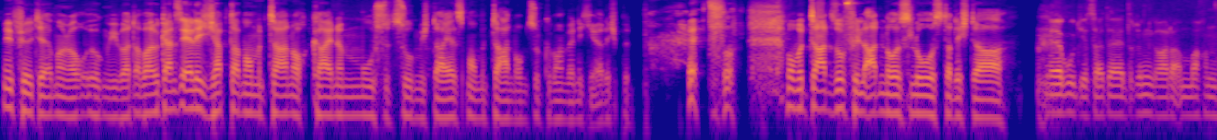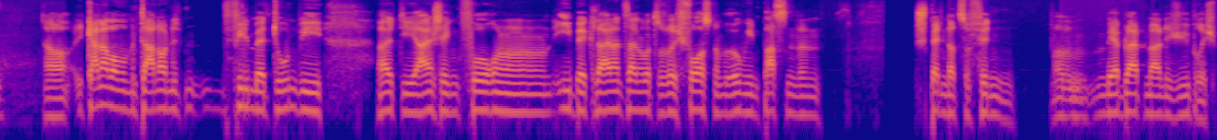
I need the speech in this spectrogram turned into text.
Mir fehlt ja immer noch irgendwie was. Aber ganz ehrlich, ich habe da momentan noch keine Muße zu, mich da jetzt momentan drum zu kümmern, wenn ich ehrlich bin. Also, momentan so viel anderes los, dass ich da. Ja gut, jetzt seid ihr ja drin gerade am Machen. Ja, ich kann aber momentan noch nicht viel mehr tun, wie halt die einschlägigen Foren und eBay Kleinanzeigen oder so durchforsten, um irgendwie einen passenden Spender zu finden. Also Mehr bleibt mir halt nicht übrig.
